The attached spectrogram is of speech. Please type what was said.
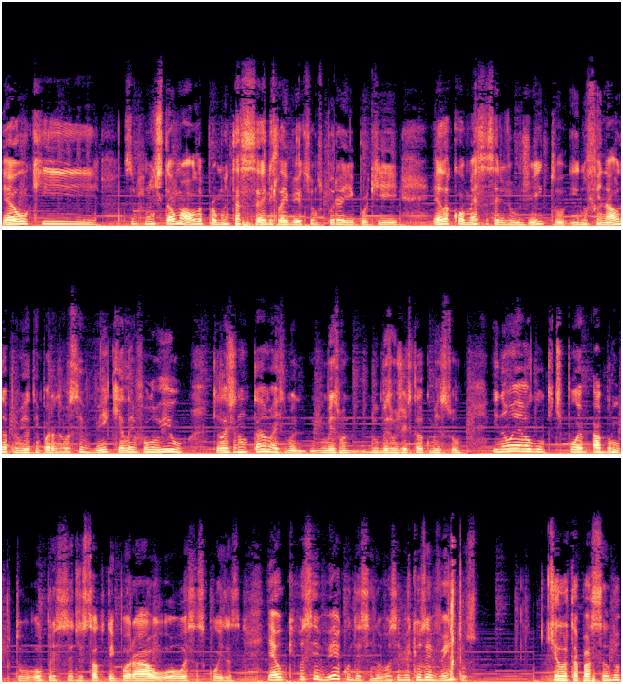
É algo que simplesmente dá uma aula para muitas séries live actions por aí, porque ela começa a série de um jeito e no final da primeira temporada você vê que ela evoluiu, que ela já não tá mais mesmo do mesmo jeito que ela começou. E não é algo que tipo é abrupto ou precisa de salto temporal ou essas coisas. É algo que você vê acontecendo, você vê que os eventos que ela tá passando,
